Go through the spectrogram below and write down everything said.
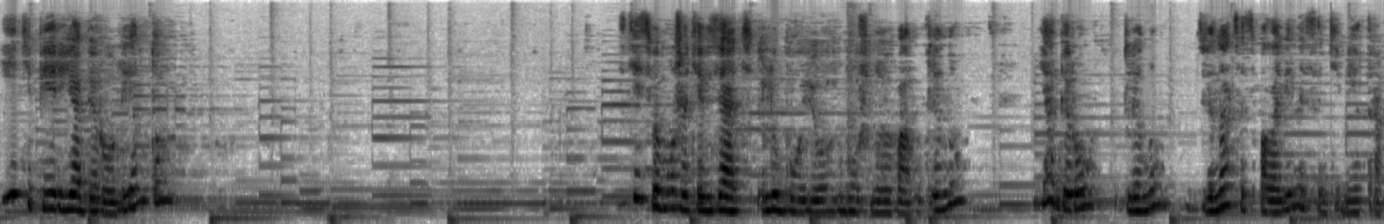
И теперь я беру ленту. Здесь вы можете взять любую нужную вам длину. Я беру длину 12,5 сантиметров.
